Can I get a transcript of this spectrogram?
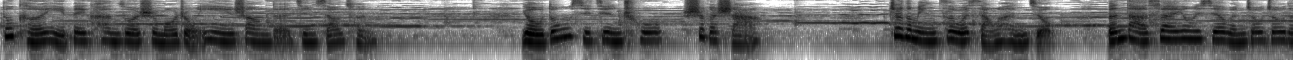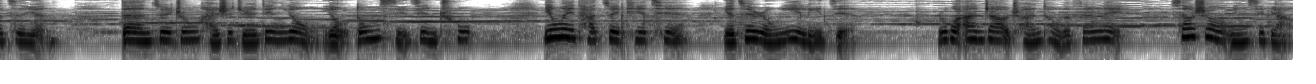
都可以被看作是某种意义上的进销存。有东西进出是个啥？这个名字我想了很久，本打算用一些文绉绉的字眼，但最终还是决定用“有东西进出”，因为它最贴切，也最容易理解。如果按照传统的分类，销售明细表。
